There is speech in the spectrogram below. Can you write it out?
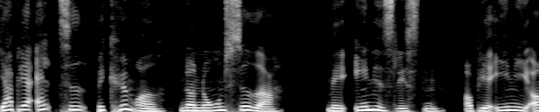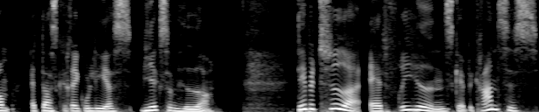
Jeg bliver altid bekymret, når nogen sidder med enhedslisten og bliver enige om, at der skal reguleres virksomheder. Det betyder, at friheden skal begrænses,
